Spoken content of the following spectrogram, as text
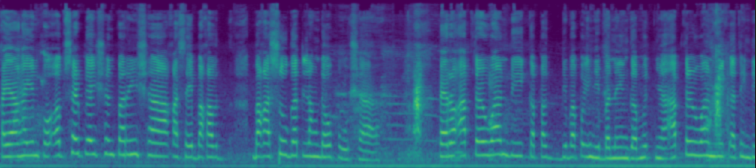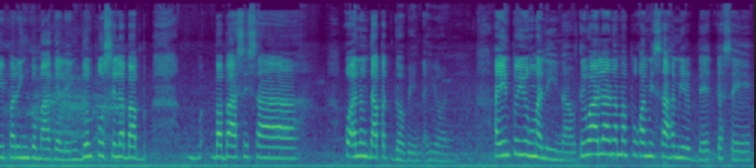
Kaya ngayon po, observation pa rin siya kasi baka, baka sugat lang daw po siya. Pero after one week, kapag di ba po iniba na yung gamot niya, after one week at hindi pa rin gumagaling, doon po sila bab- babase sa kung anong dapat gawin. Ayun. Ayun po yung malinaw. Tiwala naman po kami sa Hamirbet kasi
